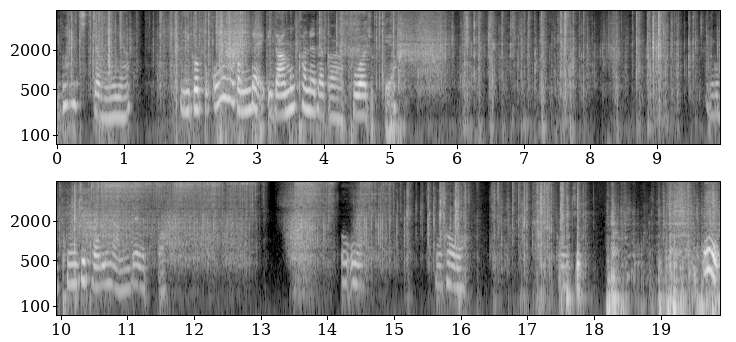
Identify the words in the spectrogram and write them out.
이건 진짜 뭐냐? 이것도 꾸미는 건데 이 남은 칸에다가 부어줄게요. 이거 봉지 버리면 안 되겠다. 오오 무서워. 봉지. 오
